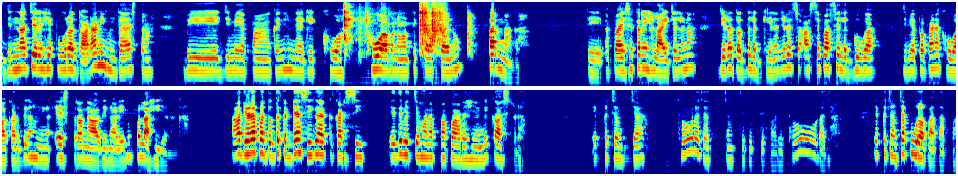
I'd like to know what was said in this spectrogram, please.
ਜਿੰਨਾ ਚਿਰ ਇਹ ਪੂਰਾ ਗਾੜਾ ਨਹੀਂ ਹੁੰਦਾ ਇਸ ਤਰ੍ਹਾਂ ਵੀ ਜਿਵੇਂ ਆਪਾਂ ਕਹਿੰਦੇ ਹੁੰਦੇ ਆ ਕਿ ਖੋਆ ਖੋਆ ਬਣਾਉਣ ਤੱਕ ਆਪਾਂ ਇਹਨੂੰ ਧਰਨਾਗਾ। ਤੇ ਆਪਾਂ ਇਸੇ ਤਰ੍ਹਾਂ ਹੀ ਹਲਾਈ ਚੱਲਣਾ। ਜਿਹੜਾ ਦੁੱਧ ਲੱਗੇ ਨਾ, ਜਿਹੜਾ ਆਸੇ-ਪਾਸੇ ਲੱਗੂਗਾ ਜਿਵੇਂ ਆਪਾਂ ਪਹਿਲਾਂ ਖੋਆ ਕੱਢਦੀਆਂ ਹੁੰਦੀਆਂ, ਇਸ ਤਰ੍ਹਾਂ ਨਾਲ ਦੀ ਨਾਲ ਇਹਨੂੰ ਭਲਾਹੀ ਜਾਣਾਗਾ। ਆ ਜਿਹੜਾ ਆਪਾਂ ਦੁੱਧ ਕੱਢਿਆ ਸੀਗਾ, ਇੱਕ ਕੜਸੀ ਇਹਦੇ ਵਿੱਚ ਹੁਣ ਆਪਾਂ ਪਾ ਰਹੇ ਹਾਂਗੇ ਕਾਸਟਰਡ ਇੱਕ ਚਮਚਾ ਥੋੜਾ ਜਿਹਾ ਚਮਚੇ ਦੇ ਉੱਤੇ ਪਾ ਦੇ ਥੋੜਾ ਜਿਹਾ। ਇੱਕ ਚਮਚਾ ਪੂਰਾ ਪਾਤਾ ਆਪਾਂ,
